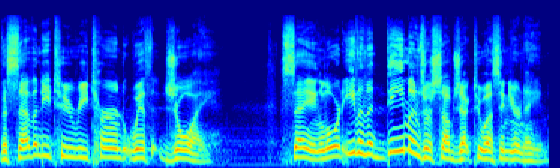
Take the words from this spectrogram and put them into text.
the 72 returned with joy saying, Lord, even the demons are subject to us in your name.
